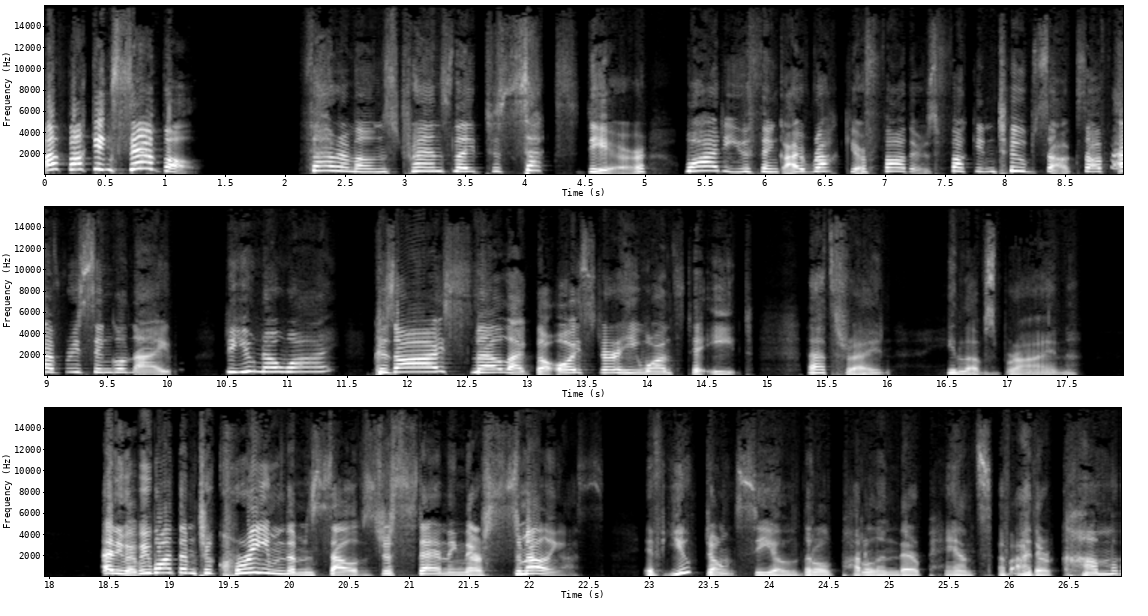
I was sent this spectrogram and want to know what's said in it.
a fucking sample. Pheromones translate to sex, dear. Why do you think I rock your father's fucking tube socks off every single night? Do you know why? Because I smell like the oyster he wants to eat. That's right. He loves brine. Anyway, we want them to cream themselves just standing there smelling us. If you don't see a little puddle in their pants of either cum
